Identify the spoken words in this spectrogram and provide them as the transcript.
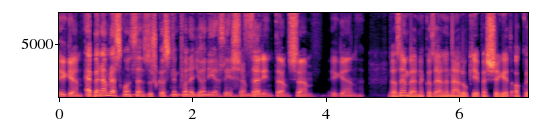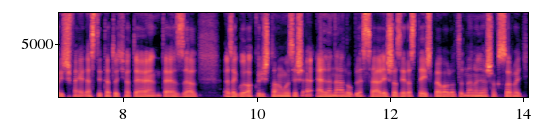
igen. Ebben nem lesz konszenzus köztünk, van egy olyan érzésem. Szerintem de... sem, igen. De az embernek az ellenálló képességét akkor is fejleszti, tehát hogyha te, te ezzel, ezekből akkor is tanulsz, és e- ellenállóbb leszel, és azért azt te is bevallottad már nagyon sokszor, hogy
